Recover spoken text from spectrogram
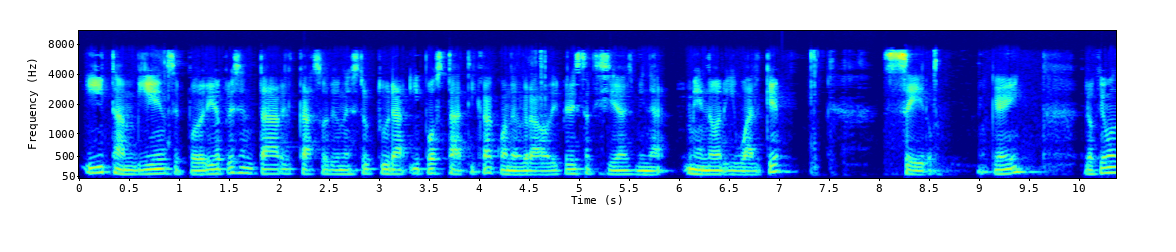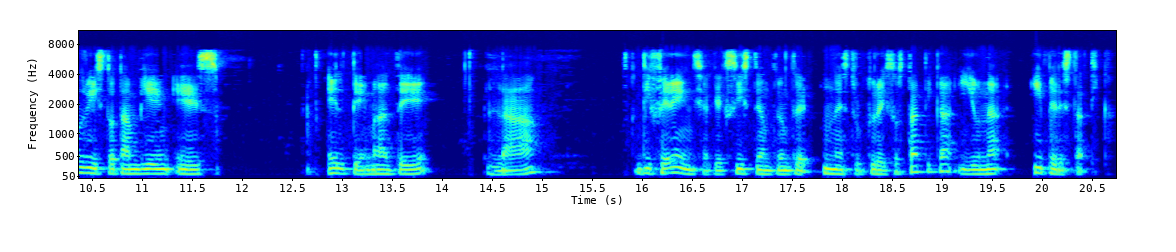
y también se podría presentar el caso de una estructura hipostática cuando el grado de hiperestaticidad es menor igual que 0. Lo que hemos visto también es el tema de la diferencia que existe entre una estructura isostática y una hiperestática.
